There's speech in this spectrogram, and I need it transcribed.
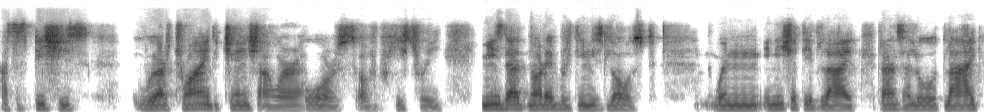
as a species we are trying to change our course of history means that not everything is lost. When initiatives like Transsalud, like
